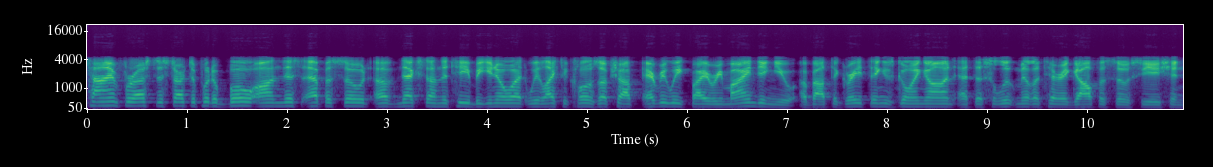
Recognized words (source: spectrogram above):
time for us to start to put a bow on this episode of Next on the Tee. But you know what? We like to close up shop every week by reminding you about the great things going on at the Salute Military Golf Association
